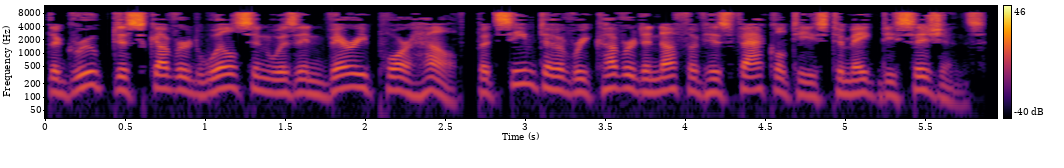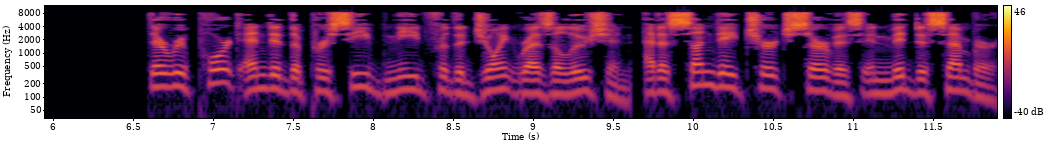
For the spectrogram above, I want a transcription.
the group discovered Wilson was in very poor health, but seemed to have recovered enough of his faculties to make decisions. Their report ended the perceived need for the joint resolution. At a Sunday church service in mid December,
